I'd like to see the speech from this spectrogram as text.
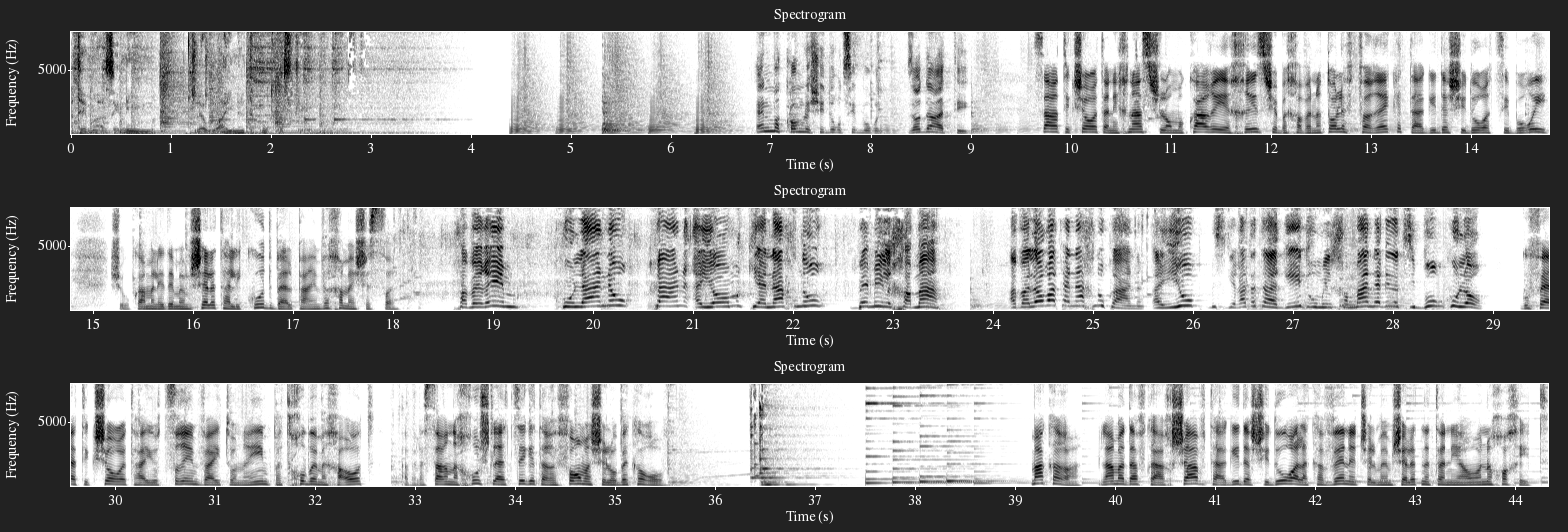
אתם מאזינים ל-ynet פודקאסטים. אין מקום לשידור ציבורי, זו דעתי. שר התקשורת הנכנס שלמה קרעי הכריז שבכוונתו לפרק את תאגיד השידור הציבורי, שהוקם על ידי ממשלת הליכוד ב-2015. חברים, כולנו כאן היום כי אנחנו במלחמה. אבל לא רק אנחנו כאן, האיום בסגירת התאגיד הוא מלחמה נגד הציבור כולו. גופי התקשורת, היוצרים והעיתונאים פתחו במחאות, אבל השר נחוש להציג את הרפורמה שלו בקרוב. מה קרה? למה דווקא עכשיו תאגיד השידור על הכוונת של ממשלת נתניהו הנוכחית?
